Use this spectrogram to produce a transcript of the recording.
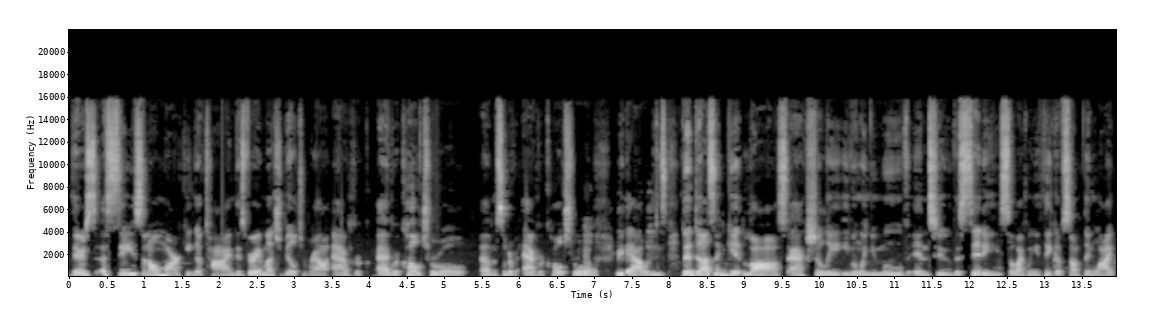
there's a seasonal marking of time that's very much built around agri- agricultural um, sort of agricultural mm-hmm. realities that doesn't get lost actually even when you move into the city so like when you think of something like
